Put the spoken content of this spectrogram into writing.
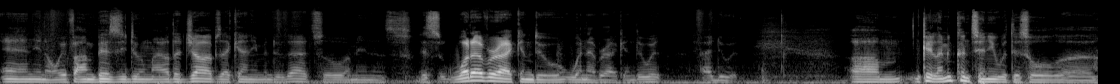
And you know, if I'm busy doing my other jobs, I can't even do that. So I mean, it's it's whatever I can do whenever I can do it, I do it. Um, okay, let me continue with this whole uh,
